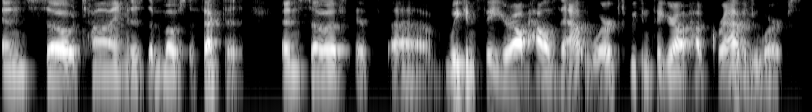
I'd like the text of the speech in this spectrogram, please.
and so time is the most affected. And so if if uh, we can figure out how that works, we can figure out how gravity works.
